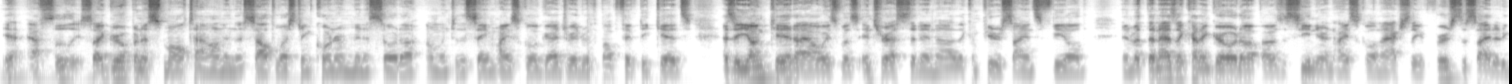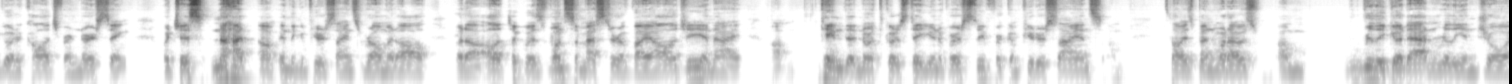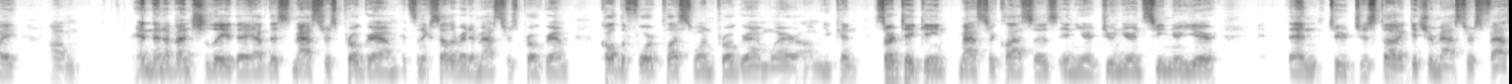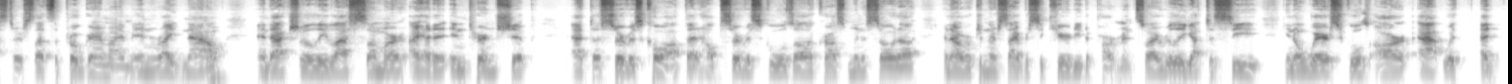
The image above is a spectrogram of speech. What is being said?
Yeah, absolutely. So I grew up in a small town in the southwestern corner of Minnesota. I went to the same high school, graduated with about 50 kids. As a young kid, I always was interested in uh, the computer science field. And but then as I kind of grew up, I was a senior in high school, and I actually first decided to go to college for nursing, which is not um, in the computer science realm at all. But uh, all it took was one semester of biology, and I um, came to North Dakota State University for computer science. Um, it's always been what I was um, really good at and really enjoy. Um, and then eventually they have this master's program. It's an accelerated master's program called the Four Plus One program, where um, you can start taking master classes in your junior and senior year, and to just uh, get your master's faster. So that's the program I'm in right now. And actually, last summer I had an internship at a service co-op that helped service schools all across Minnesota, and I worked in their cybersecurity department. So I really got to see, you know, where schools are at with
